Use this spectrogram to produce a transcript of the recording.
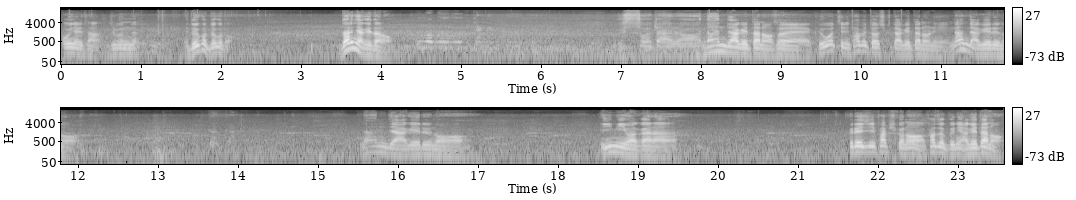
お稲荷さん。自分でえどういうこと？どういうこと？誰にあげたの？嘘だろ。なんであげたの？それ。くぼっちに食べてほしくてあげたのに。なんであげるの？なんであげるの？意味わからんクレイジーパピコの家族にあげたの。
